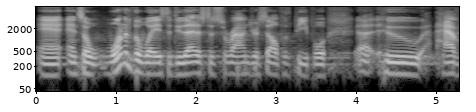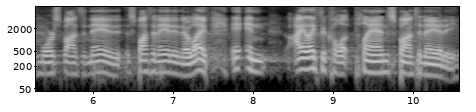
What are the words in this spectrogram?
And, and so, one of the ways to do that is to surround yourself with people uh, who have more spontaneity, spontaneity in their life. And, and I like to call it planned spontaneity.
